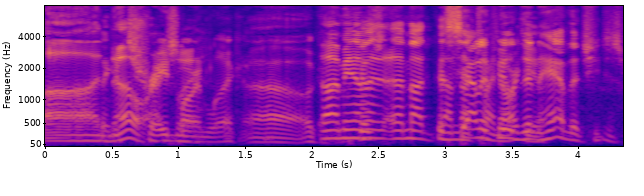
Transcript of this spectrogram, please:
Uh, Like no, a trademark actually. look. Oh, okay. I mean, I'm I'm not- because Sally Field didn't have that. She just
